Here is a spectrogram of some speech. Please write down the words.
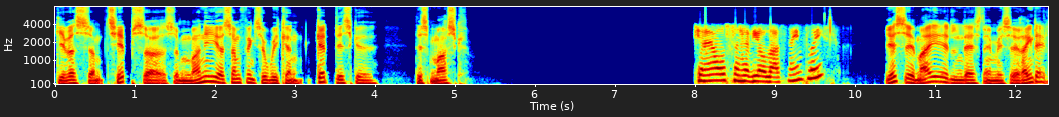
give us some tips or some money or something so we can get this uh, this mosque. Can I also have your last name, please? Yes, uh, my uh, last name is uh, Ringdal.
